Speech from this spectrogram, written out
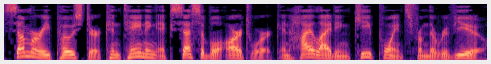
summary poster containing accessible artwork and highlighting key points from the review.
